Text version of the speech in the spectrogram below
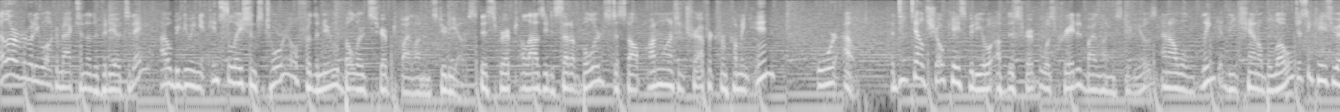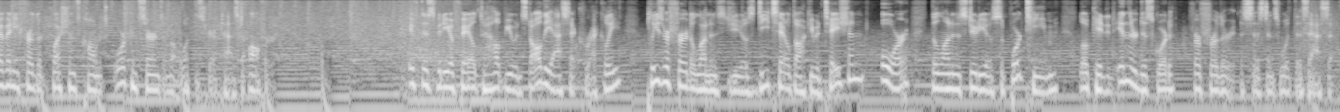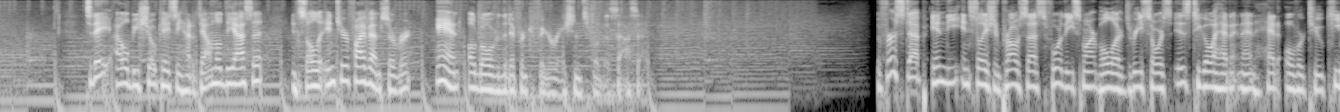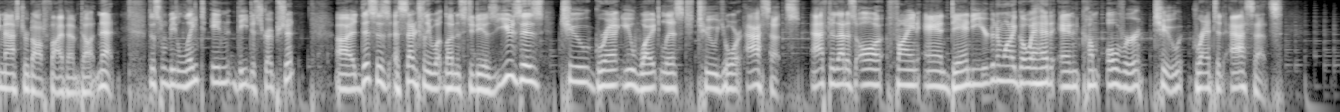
Hello everybody, welcome back to another video. Today, I will be doing an installation tutorial for the new Bollard script by London Studios. This script allows you to set up bollards to stop unwanted traffic from coming in or out. A detailed showcase video of this script was created by London Studios, and I will link the channel below just in case you have any further questions, comments, or concerns about what the script has to offer. If this video failed to help you install the asset correctly, please refer to London Studios' detailed documentation or the London Studios support team located in their Discord for further assistance with this asset. Today, I will be showcasing how to download the asset, install it into your FiveM server, and I'll go over the different configurations for this asset. First step in the installation process for the Smart Bollards resource is to go ahead and head over to keymaster.fivem.net. This will be linked in the description. Uh, this is essentially what London Studios uses to grant you whitelist to your assets. After that is all fine and dandy, you're going to want to go ahead and come over to granted assets.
